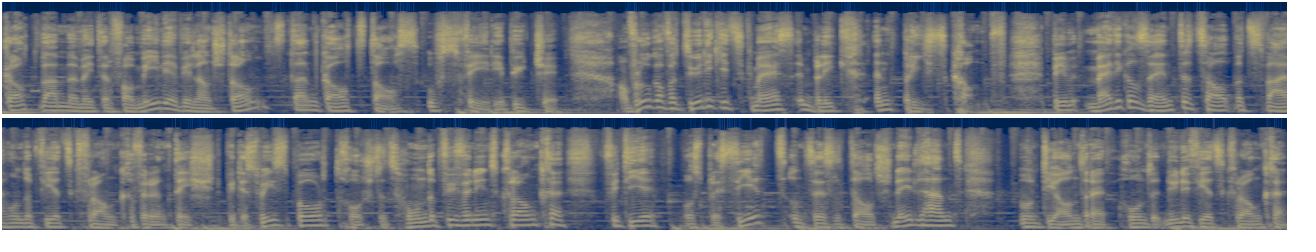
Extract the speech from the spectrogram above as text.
Gerade wenn man mit der Familie will an den Strand, dann geht das aufs Ferienbudget. Am Flughafen Zürich gibt es gemäss im Blick einen Preiskampf. Beim Medical Center zahlt man 240 Franken für einen Test. Bei der Swissport kostet es 195 Franken für die, die es pressiert und das Resultat schnell haben und die anderen 149 Franken,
